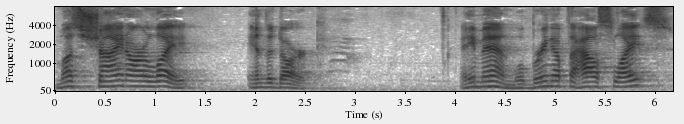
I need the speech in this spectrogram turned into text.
must shine our light in the dark. Amen. We'll bring up the house lights.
